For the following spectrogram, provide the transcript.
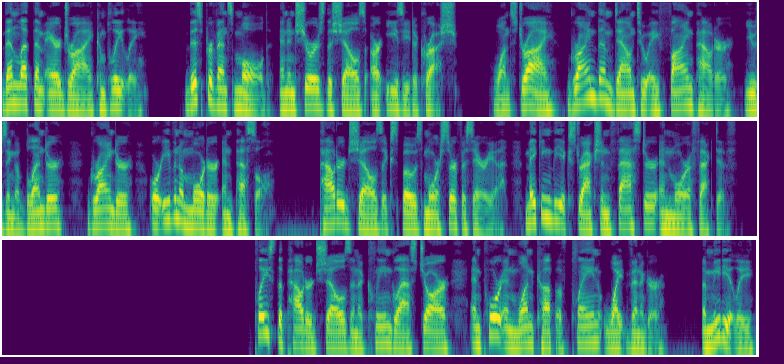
then let them air dry completely. This prevents mold and ensures the shells are easy to crush. Once dry, grind them down to a fine powder using a blender, grinder, or even a mortar and pestle. Powdered shells expose more surface area, making the extraction faster and more effective. Place the powdered shells in a clean glass jar and pour in one cup of plain white vinegar. Immediately,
